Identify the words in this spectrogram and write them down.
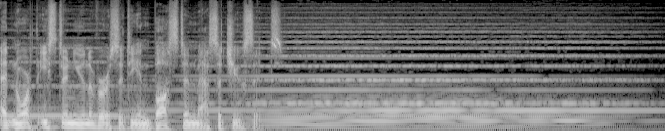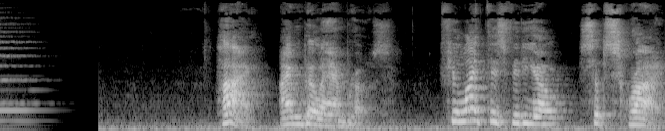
at Northeastern University in Boston, Massachusetts. Hi, I'm Bill Ambrose. If you like this video, subscribe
